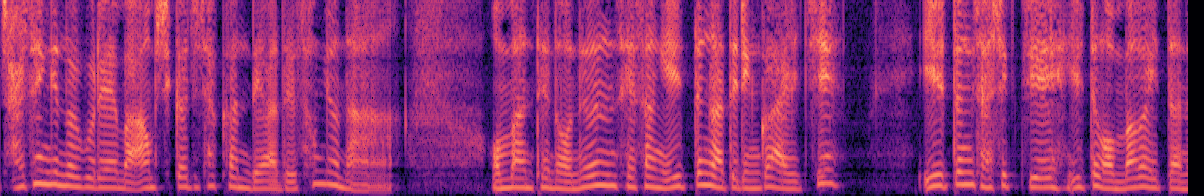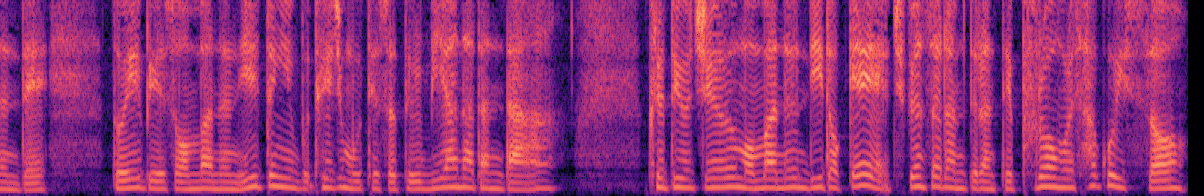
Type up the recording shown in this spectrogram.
잘생긴 얼굴에 마음씨까지 착한 내 아들 성현아. 엄마한테 너는 세상 1등 아들인 거 알지? 1등 자식 뒤에 1등 엄마가 있다는데 너에 비해서 엄마는 1등이 되지 못해서 늘 미안하단다. 그래도 요즘 엄마는 네 덕에 주변 사람들한테 부러움을 사고 있어.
